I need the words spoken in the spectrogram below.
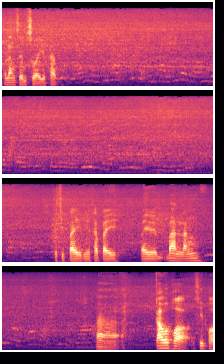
กำลังเสริมสวยอยู่ครับ ก็สิไปนี่ครับไปไปบ้านหลังอ่าเก้าพ่อสิพ่อ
